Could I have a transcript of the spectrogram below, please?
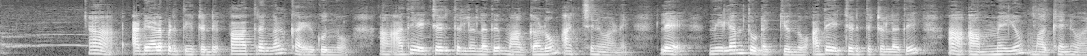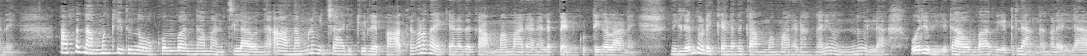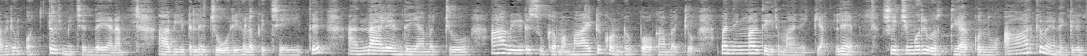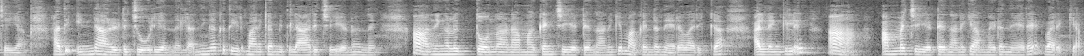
ആ അടയാളപ്പെടുത്തിയിട്ടുണ്ട്. പാത്രങ്ങൾ കഴുകുന്നു. ആ അത് ഏറ്റെടുത്തിട്ടുള്ളത് മകളും അച്ഛനുമാണ്. അല്ലേ നിലം തുടയ്ക്കുന്നു. അത് ഏറ്റെടുത്തിട്ടുള്ളത് ആ അമ്മയും മകനുമാണ്. അപ്പം നമുക്കിത് നോക്കുമ്പോൾ എന്താ മനസ്സിലാവുന്നത് ആ നമ്മൾ വിചാരിക്കൂലേ പാത്രങ്ങൾ തയ്ക്കേണ്ടതൊക്കെ അമ്മമാരാണ് അല്ലെ പെൺകുട്ടികളാണ്. നിലം തുടയ്ക്കേണ്ടതൊക്കെ അമ്മമാരാണ്. അങ്ങനെയൊന്നുമില്ല. ഒരു വീടാവുമ്പോൾ ആ വീട്ടിലെ അംഗങ്ങൾ എല്ലാവരും ഒത്തൊരുമിച്ച് എന്ത് ചെയ്യണം? ആ വീട്ടിലെ ജോലികളൊക്കെ ചെയ്ത് എന്നാലേ എന്ത് ചെയ്യാൻ പറ്റൂ? ആ വീട് സുഗമമായിട്ട് കൊണ്ടുപോകാൻ പറ്റൂ. അപ്പം നിങ്ങൾ തീരുമാനിക്കുക അല്ലേ? ശുചിമുറി വൃത്തിയാക്കുന്നു. ആർക്ക് വേണമെങ്കിലും ചെയ്യാം. അത് ഇന്ന ആളുടെ ജോലി എന്നല്ല. നിങ്ങൾക്ക് തീരുമാനിക്കാൻ ഇതിൽ ആര് ചെയ്യണമെന്ന്. ആ നിങ്ങൾ തോന്നുകയാണ് ആ മകൻ ചെയ്യട്ടെ എന്നാണെങ്കിൽ മകന്റെ നേരെ വരയ്ക്കുക. അല്ലെങ്കിൽ ആ അമ്മ ചെയ്യട്ടെ എന്നാണെങ്കിൽ അമ്മയുടെ നേരെ വരയ്ക്കാം.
